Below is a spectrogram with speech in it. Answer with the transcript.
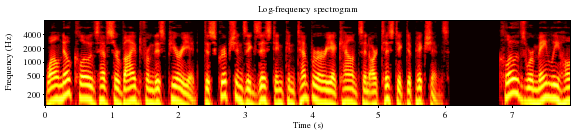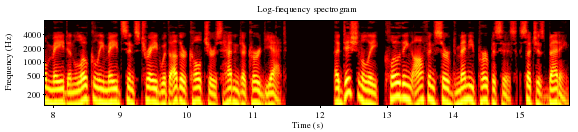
While no clothes have survived from this period, descriptions exist in contemporary accounts and artistic depictions. Clothes were mainly homemade and locally made since trade with other cultures hadn't occurred yet. Additionally, clothing often served many purposes such as bedding.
